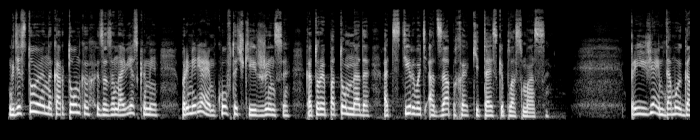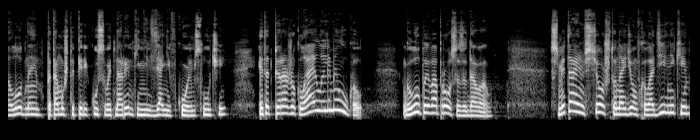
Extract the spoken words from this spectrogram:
где стоя на картонках за занавесками, примеряем кофточки и джинсы, которые потом надо отстирывать от запаха китайской пластмассы. Приезжаем домой голодные, потому что перекусывать на рынке нельзя ни в коем случае. Этот пирожок лаял или мяукал? Глупые вопросы задавал. Сметаем все, что найдем в холодильнике,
